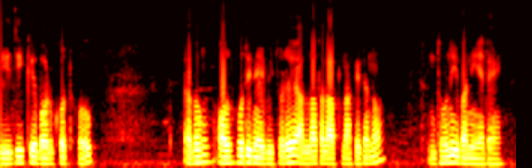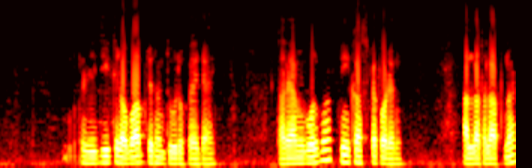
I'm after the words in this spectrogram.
রিজিকে বরকত হোক, এবং অল্প দিনের ভিতরে আল্লাহ তালা আপনাকে যেন ধনী বানিয়ে দেয়, রিজিকের অভাব যেন দূর হয়ে যায়। তাহলে আমি বলব, আপনি কাজটা করেন। আল্লাহ তালা আপনার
